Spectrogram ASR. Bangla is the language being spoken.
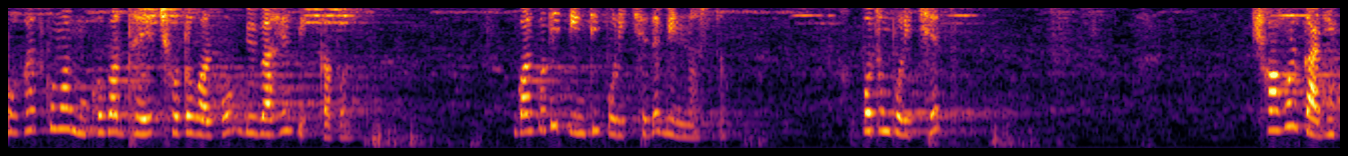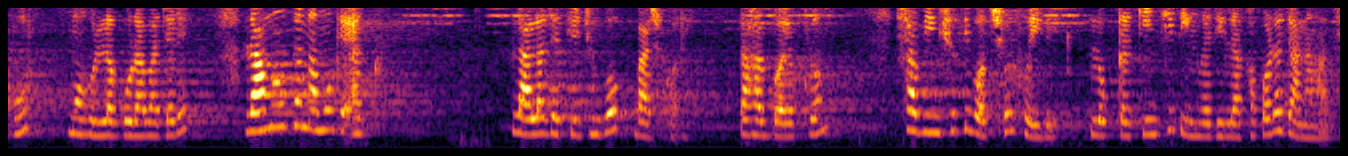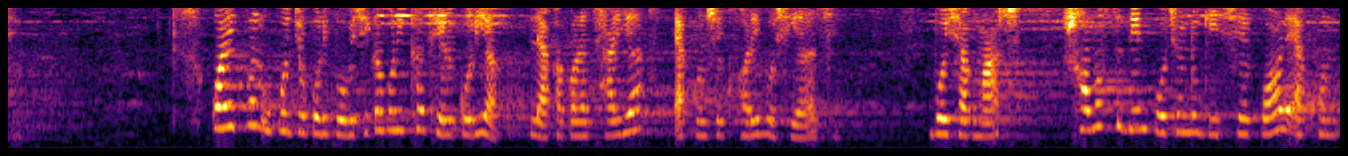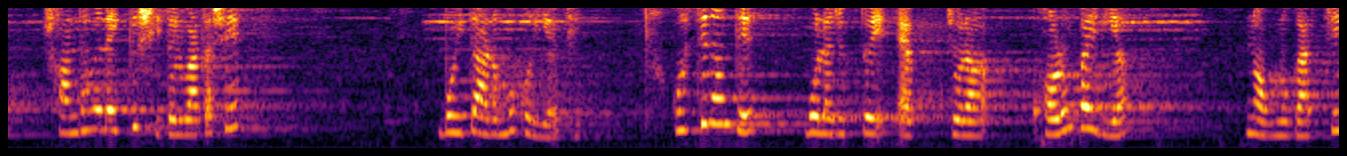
প্রভাত কুমার মুখোপাধ্যায়ের ছোট গল্প বিবাহের বিজ্ঞাপন। গল্পটি তিনটি পরিচ্ছেদে বিন্যস্ত। প্রথম পরিচ্ছেদ, শহর গাজীপুর, মহল্লা গোড়াবাজারে রামাওতা নামক এক লালা জাতীয় যুবক বাস করে। তাহার বয়ক্রম সাবিংশতি বৎসর হইবে। লোকটার কিঞ্চিত ইংরাজি লেখাপড়া জানা আছে। কয়েকবার উপর্যপরি প্রবেশিকা পরীক্ষা ফেল করিয়া লেখাপড়া ছাড়িয়া এখন সে ঘরে বসিয়া আছে। বৈশাখ মাস, সমস্ত দিন প্রচণ্ড গ্রীষ্মের পর এখন সন্ধ্যাবেলা একটু শীতল বাতাসে বইতে আরম্ভ করিয়াছে। হস্তিদন্তের বোলাযুক্ত এক জোড়া খড়ম পাই দিয়া নগ্ন গাত্রে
